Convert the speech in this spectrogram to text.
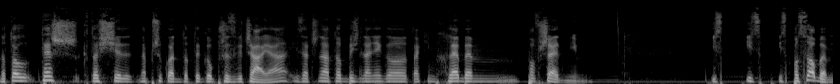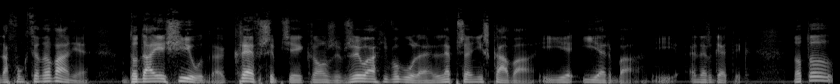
no to też ktoś się na przykład do tego przyzwyczaja i zaczyna to być dla niego takim chlebem powszednim i, i, sposobem na funkcjonowanie. Dodaje sił, tak? krew szybciej krąży w żyłach i w ogóle lepsze niż kawa i, i yerba i energetyk. No to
